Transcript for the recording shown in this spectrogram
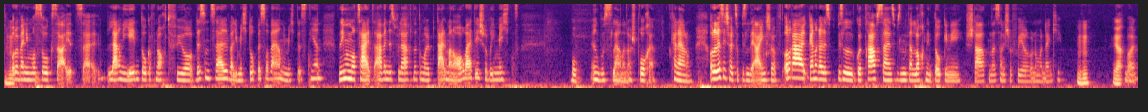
Mhm. Oder wenn ich mir so sage, jetzt äh, lerne ich jeden Tag auf Nacht für das und das, weil ich möchte dort besser werden, ich möchte das tun. Dann nehme ich mir Zeit, auch wenn das vielleicht nicht einmal Teil meiner Arbeit ist, aber ich möchte wo, irgendwas lernen, eine Sprache. Keine Ahnung. Oder das ist halt so ein bisschen die Eigenschaft. Oder auch generell ein bisschen gut drauf sein, so ein bisschen mit einem Lachen in den Tag starten. Das habe ich schon früher übernommen, denke ich. Mhm. Ja. Weil.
